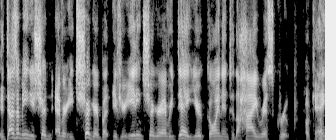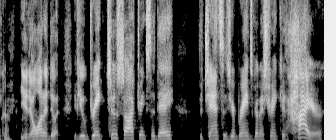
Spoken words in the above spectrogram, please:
It doesn't mean you shouldn't ever eat sugar, but if you're eating sugar every day, you're going into the high risk group. Okay. okay. You okay. don't want to do it. If you drink two soft drinks a day, the chances your brain's going to shrink is higher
